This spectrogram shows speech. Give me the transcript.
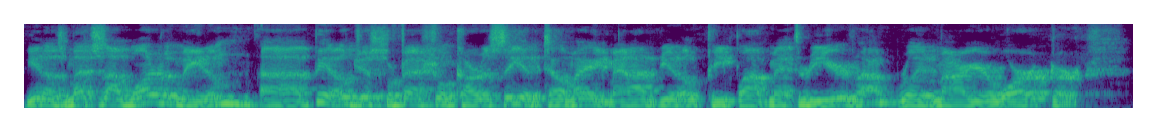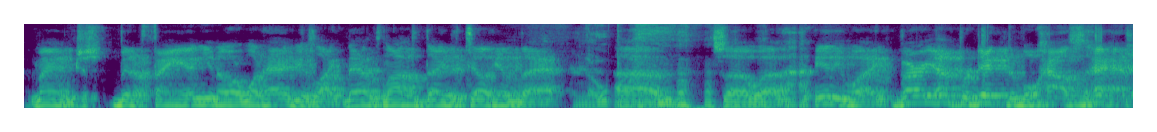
you know, as much as I wanted to meet him, uh, you know, just professional courtesy and tell him, hey, man, I, you know, people I've met through the years, I really admire your work, or man, just been a fan, you know, or what have you. Is like that was not the day to tell him that. Nope. Um, so uh, anyway, very unpredictable. How's that?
